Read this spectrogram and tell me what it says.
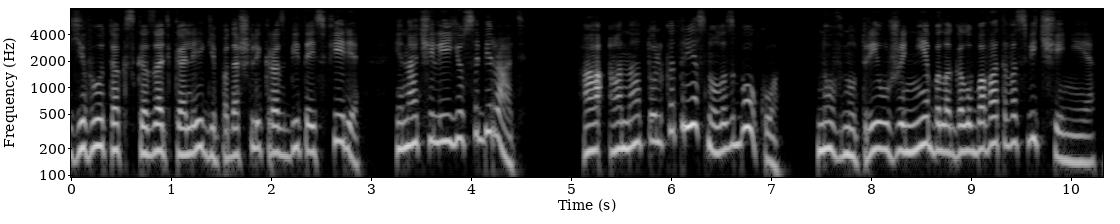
Его, так сказать, коллеги подошли к разбитой сфере и начали ее собирать. А она только треснула сбоку, но внутри уже не было голубоватого свечения.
